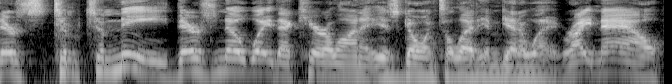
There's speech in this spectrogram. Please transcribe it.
there's to, to me there's no way that carolina is going to let him get away. Right now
